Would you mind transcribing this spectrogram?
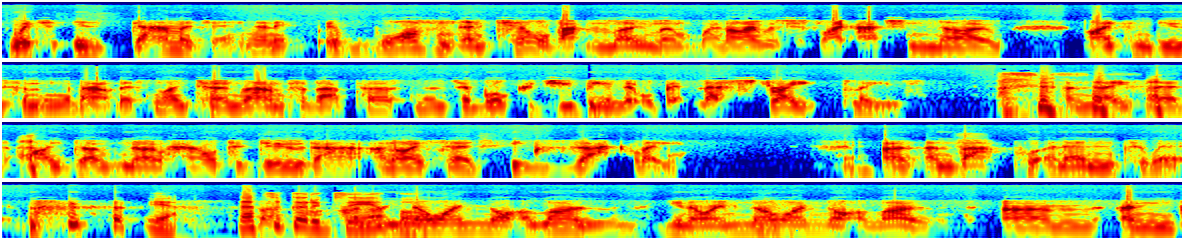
Which is damaging, and it, it wasn't until that moment when I was just like, actually, no, I can do something about this. And I turned around to that person and said, well, could you be a little bit less straight, please? and they said, I don't know how to do that. And I said, exactly. Yeah. And, and that put an end to it. yeah. That's but, a good example. I know I'm not alone. You know, I know I'm not alone. Um, and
